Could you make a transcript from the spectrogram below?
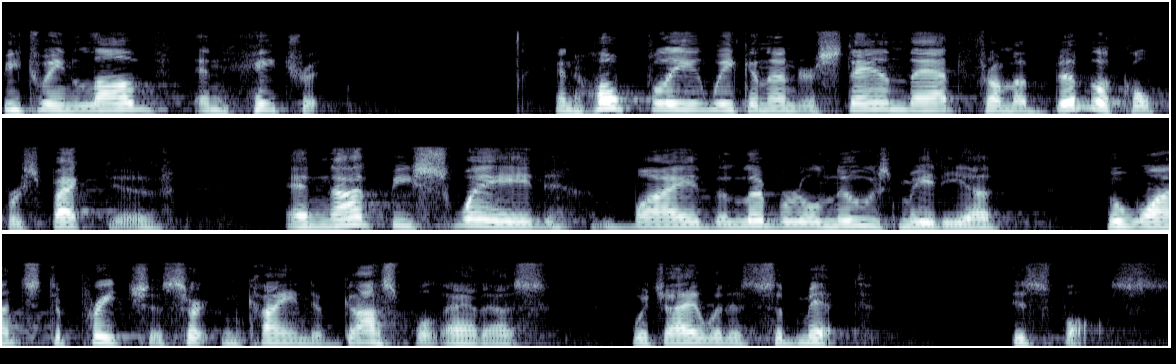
between love and hatred. And hopefully we can understand that from a biblical perspective and not be swayed by the liberal news media who wants to preach a certain kind of gospel at us, which I would submit is false.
